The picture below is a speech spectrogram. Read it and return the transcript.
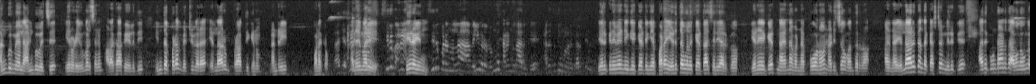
அன்பு மேலே அன்பு வச்சு என்னுடைய விமர்சனம் அழகாக எழுதி இந்த படம் வெற்றி பெற எல்லாரும் பிரார்த்திக்கணும். நன்றி வணக்கம். அதே மாதிரி ஹீரோயின்? ஏற்கனவே நீங்கள் கேட்டீங்க. படம் எடுத்தவங்களை கேட்டால் சரியா இருக்கும். என்னைய கேட்டு நான் என்ன பண்ணேன் போனோம் நடித்தோம் வந்துடுறோம். அதனால் எல்லாருக்கும் அந்த கஷ்டம் இருக்குது அதுக்கு உண்டானது அவங்கவுங்க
